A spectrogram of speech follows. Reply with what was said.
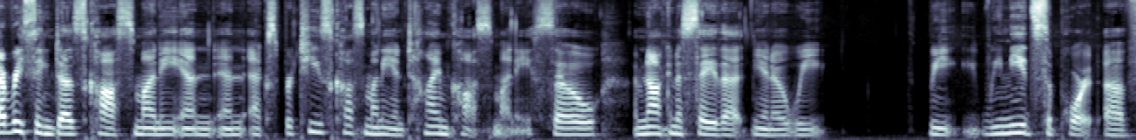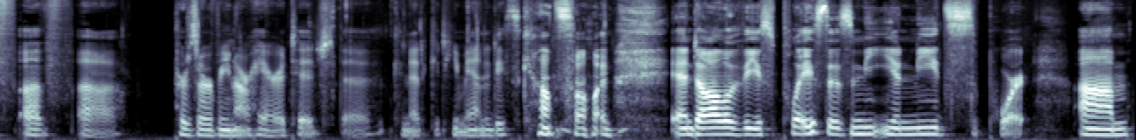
everything does cost money, and and expertise costs money, and time costs money. So I'm not going to say that you know we we we need support of of uh, preserving our heritage. The Connecticut Humanities Council and and all of these places need, you need support. Um,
